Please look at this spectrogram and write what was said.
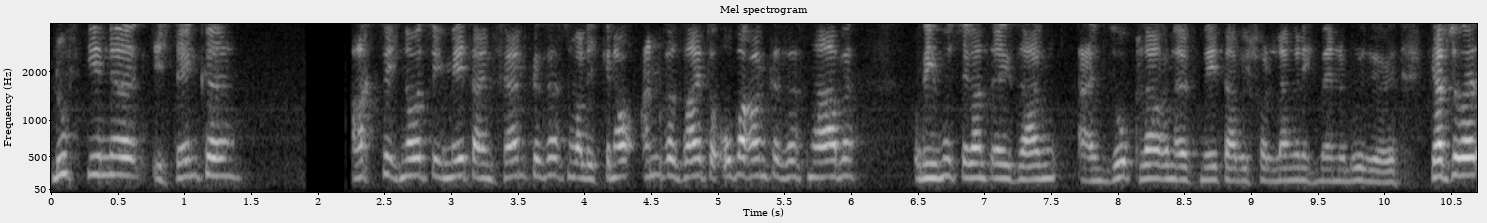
Luftlinie, ich denke, 80, 90 Meter entfernt gesessen, weil ich genau andere Seite Oberrang gesessen habe. Und ich muss dir ganz ehrlich sagen, einen so klaren Elfmeter habe ich schon lange nicht mehr in der Bundesliga gesehen. Ich habe sogar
